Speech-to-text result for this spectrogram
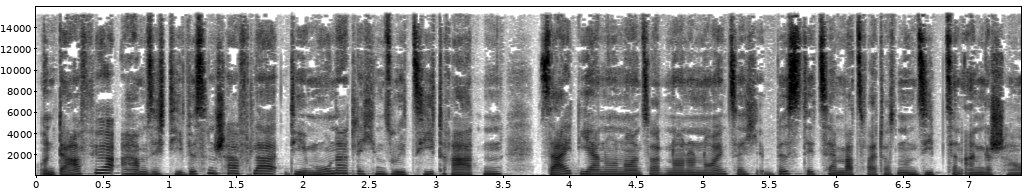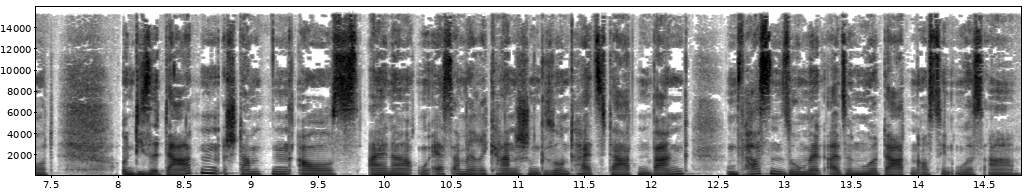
Und dafür haben sich die Wissenschaftler die monatlichen Suizidraten seit Januar 1999 bis Dezember 2017 angeschaut. Und diese Daten stammten aus einer US-amerikanischen Gesundheitsdatenbank, umfassen somit also nur Daten aus den USA.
